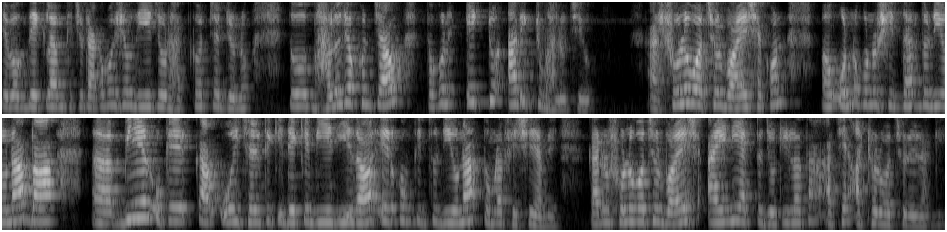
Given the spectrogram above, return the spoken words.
এবং দেখলাম কিছু টাকা পয়সাও দিয়েছ ওর হাত খরচার জন্য। তো ভালো যখন চাও, তখন একটু আর একটু ভালো চেও আর ষোলো বছর বয়স এখন অন্য কোনো সিদ্ধান্ত নিও না বা বিয়ের ওকে ওই ছেলেটিকে ডেকে বিয়ে দিয়ে দেওয়া এরকম কিন্তু নিও না, তোমরা ফেসে যাবে। কারণ ষোলো বছর বয়স আইনি একটা জটিলতা আছে আঠেরো বছরের আগে।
